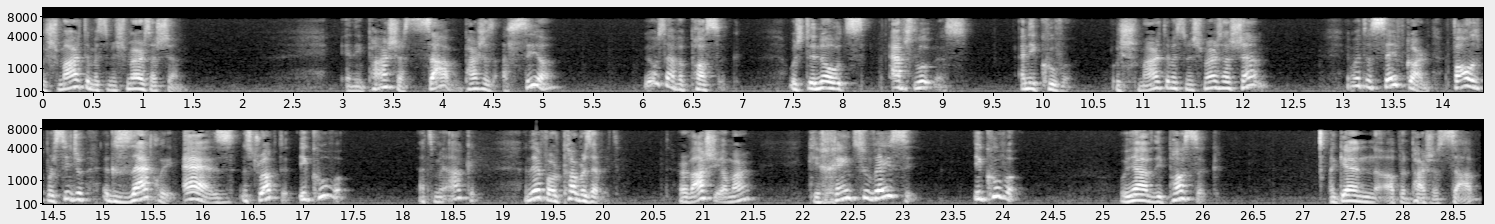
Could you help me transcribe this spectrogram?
Ushmartem es Mishmeres Hashem. In the Parshas Tzav, Parshas Asiya, we also have a pasuk which denotes absoluteness and ikuva. Ushmartem es Mishmeres Hashem. He went to safeguard, follows procedure exactly as instructed. Ikuva. That's me'akim. And therefore it covers everything. Rav Ashi Amar, Kichein Tsuvesi. Ikuva we have the pasuk again up in Parshas Tzav.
